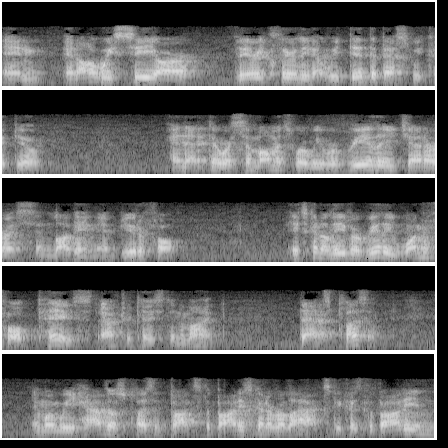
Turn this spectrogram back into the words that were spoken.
and, and all we see are very clearly that we did the best we could do. And that there were some moments where we were really generous and loving and beautiful. It's going to leave a really wonderful taste, aftertaste in the mind. That's pleasant. And when we have those pleasant thoughts, the body's going to relax because the body and,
